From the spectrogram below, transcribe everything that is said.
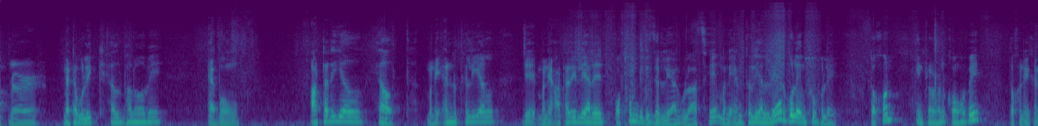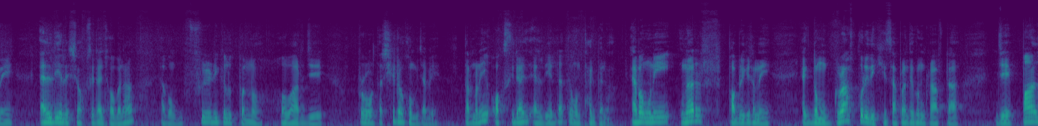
আপনার মেটাবলিক হেলথ ভালো হবে এবং আর্টারিয়াল হেলথ মানে অ্যান্ডোথেলিয়াল যে মানে আটারি লেয়ারের প্রথম দিকে যে লেয়ারগুলো আছে মানে অ্যান্থোলিয়াল লেয়ারগুলো ইমপ্রুভ হলে তখন ইনফ্লামেশন কম হবে, তখন এখানে এলডিএল এসে অক্সিডাইজ হবে না এবং ফ্রি রেডিকেল উৎপন্ন হওয়ার যে প্রবণতা সেটাও কমে যাবে। তার মানে অক্সিডাইজ এলডিএলটা তেমন থাকবে না। এবং উনি ওনার পাবলিকেশনে একদম গ্রাফ করে দেখিয়েছে। আপনারা দেখুন গ্রাফটা যে পাঁচ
